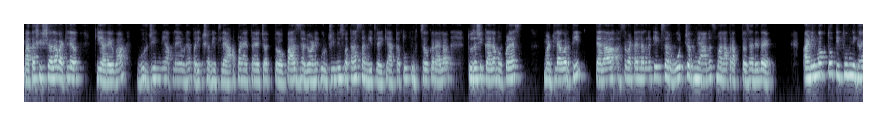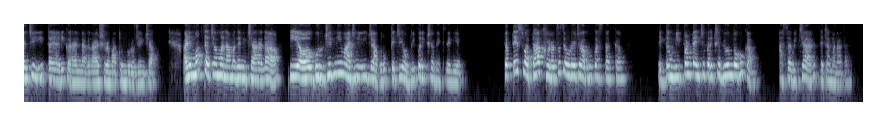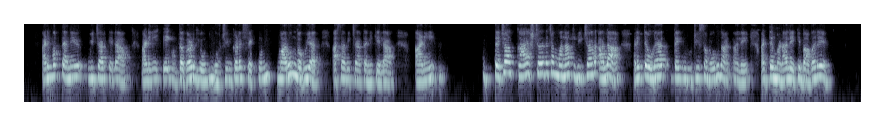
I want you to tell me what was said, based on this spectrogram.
माता आता शिष्याला वाटलं की अरे वा गुरुजींनी आपल्या एवढ्या परीक्षा घेतल्या. आपण आता याच्यात पास झालो आणि गुरुजींनी स्वतःच सांगितलंय की आता तू पुढचं करायला तुझं शिकायला मोकळा आहेस. म्हटल्यावरती त्याला असं वाटायला लागलं की एक सर्वोच्च ज्ञानच मला प्राप्त झालेलं आहे. आणि मग तो तिथून निघायची तयारी करायला लागला आश्रमातून गुरुजींच्या. आणि मग त्याच्या मनामध्ये विचार आला की गुरुजींनी माझी जागरूकतेची एवढी परीक्षा घेतलेली आहे. तर ते स्वतः खरंच एवढे जागरूक असतात का? एकदम मी पण त्यांची परीक्षा घेऊन बघू का? असा विचार त्याच्या मनात आला. आणि मग त्याने विचार केला आणि एक दगड घेऊन गुरुजींकडे फेकून मारून बघूयात असा विचार त्यांनी केला. आणि त्याच्या काय आश्चर्य त्याच्या मनात विचार आला आणि तेवढ्यात ते गुरुजी समोरून आले आणि ते म्हणाले की बाबा रे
